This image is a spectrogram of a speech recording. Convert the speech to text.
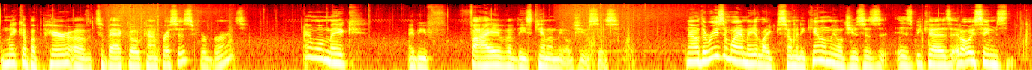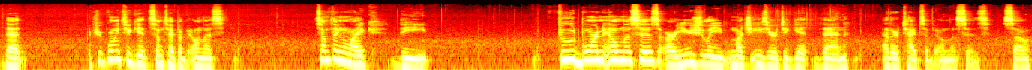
We'll make up a pair of tobacco compresses for burns. And we'll make maybe five of these chamomile juices. Now, the reason why I made like so many chamomile juices is because it always seems that if you're going to get some type of illness, something like the foodborne illnesses are usually much easier to get than other types of illnesses. So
